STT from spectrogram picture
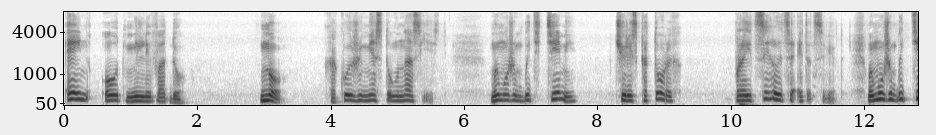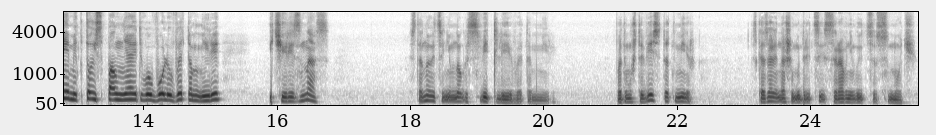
Эйн от милевадо. Но какое же место у нас есть? Мы можем быть теми, через которых проецируется этот свет. Мы можем быть теми, кто исполняет его волю в этом мире, и через нас становится немного светлее в этом мире. Потому что весь этот мир, сказали наши мудрецы, сравнивается с ночью.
